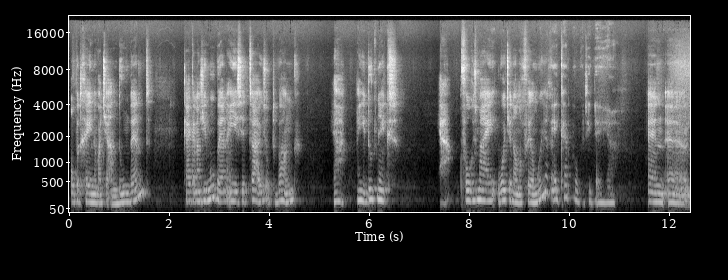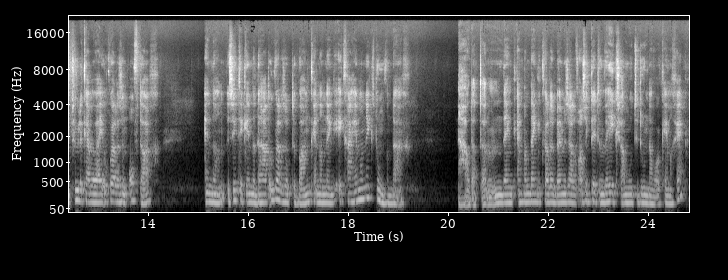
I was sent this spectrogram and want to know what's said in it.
op hetgene wat je aan het doen bent. Kijk, en als je moe bent en je zit thuis op de bank, ja, en je doet niks. Ja, volgens mij word je dan nog veel moeier. Ik heb ook het idee, ja. En eh, natuurlijk hebben wij ook wel eens een off-dag. En dan zit ik inderdaad ook wel eens op de bank en dan denk ik, ik ga helemaal niks doen vandaag. Nou, dat, dan denk, en dan denk ik wel eens bij mezelf, als ik dit een week zou moeten doen, dan word ik helemaal gek.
